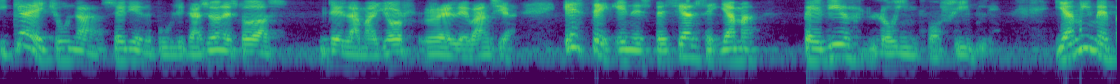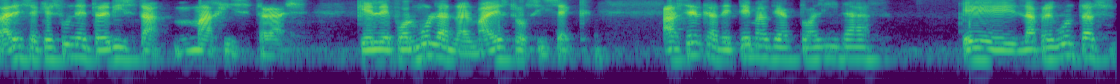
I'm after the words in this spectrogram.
y que ha hecho una serie de publicaciones todas de la mayor relevancia. Este en especial se llama Pedir lo imposible. Y a mí me parece que es una entrevista magistral que le formulan al maestro Sisek acerca de temas de actualidad. Eh, la pregunta es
